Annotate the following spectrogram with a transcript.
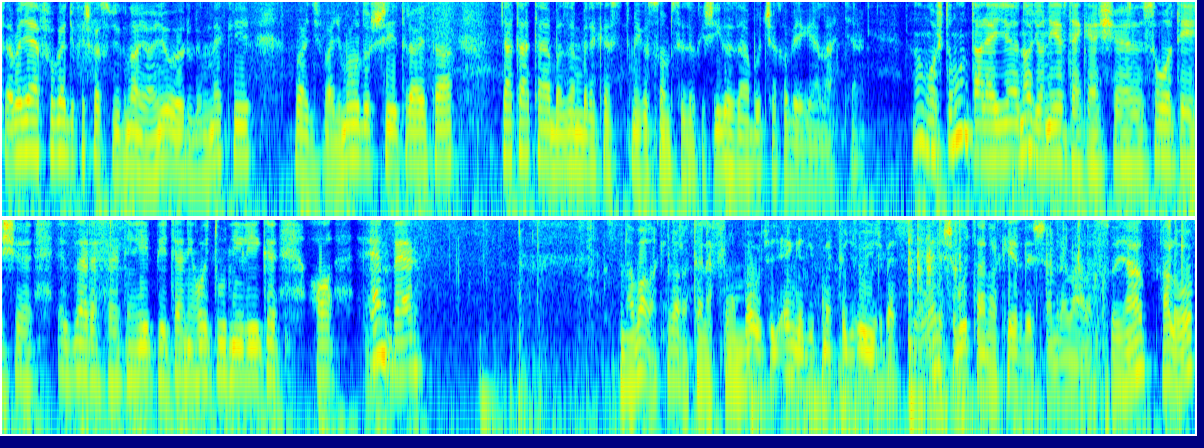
vagy elfogadjuk, és azt mondjuk, nagyon jó, örülünk neki, vagy, vagy módosít rajta. Tehát általában az emberek ezt, még a szomszédok is igazából csak a végén látják. Na most mondtál egy nagyon érdekes szót, és erre szeretném építeni, hogy tudnélik a ember... Na, valaki van a telefonban, úgyhogy engedjük meg, hogy ő is beszéljen, és utána a kérdésemre válaszoljál. Haló?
